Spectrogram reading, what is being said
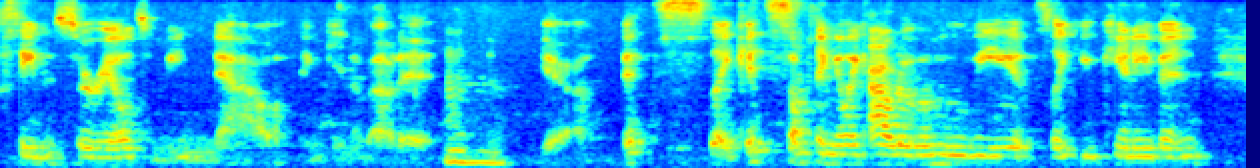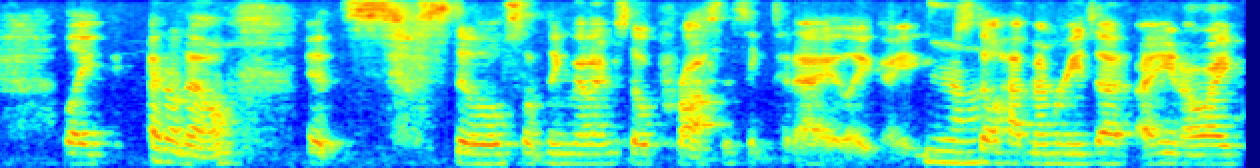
seems surreal to me now thinking about it. Mm-hmm. Yeah, it's like it's something like out of a movie. It's like you can't even like I don't know. It's still something that I'm still processing today. Like I Yeah. still have memories that I you know I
